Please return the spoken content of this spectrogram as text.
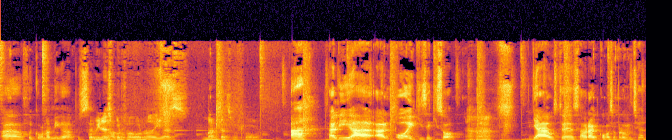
ah, fui con una amiga pues, Minas, por favor, no digas marcas, por favor. Ah, salí a- al OXXO. Ajá. Ya ustedes sabrán cómo se pronuncia.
